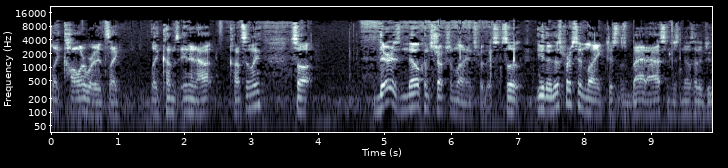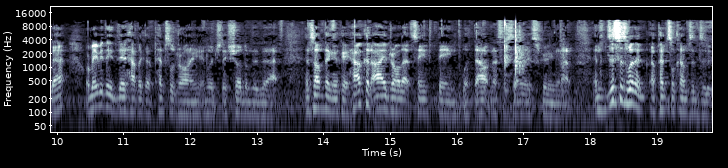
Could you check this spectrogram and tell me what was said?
like collar where it's like like comes in and out constantly. So there is no construction lines for this. So either this person like just is badass and just knows how to do that, or maybe they did have like a pencil drawing in which they showed them to do that. And so I'm thinking, okay, how could I draw that same thing without necessarily screwing it up? And this is when a, a pencil comes into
